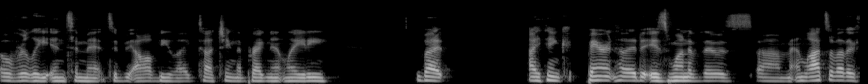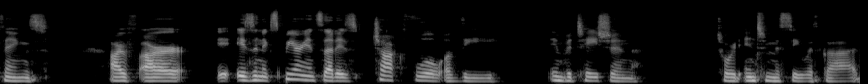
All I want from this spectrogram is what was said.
overly intimate to be I'll be like touching the pregnant lady. But I think parenthood is one of those um, and lots of other things are are is an experience that is chock full of the invitation toward intimacy with God.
